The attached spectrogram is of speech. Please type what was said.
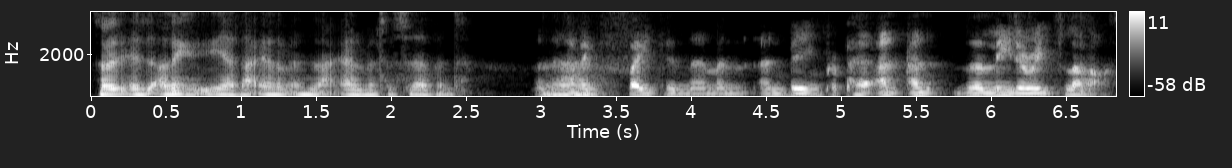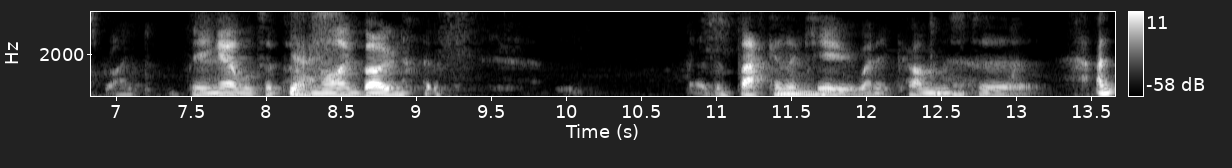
So it, I think, yeah, that element, that element of servant. and Uh, having faith in them and, and being prepared. And, and the leader eats last, right? Being able to put Yes. my bonus at the back of the Mm. queue when it comes to And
